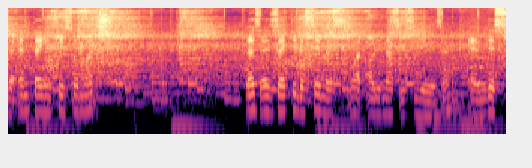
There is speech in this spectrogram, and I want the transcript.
The end tank increase so much. That's exactly the same as what Olina's ECU is, eh? And this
